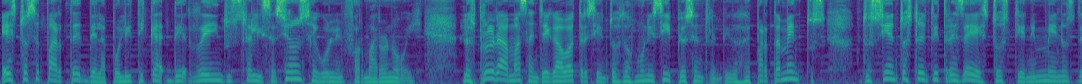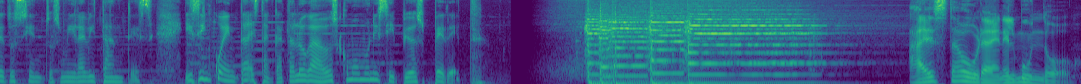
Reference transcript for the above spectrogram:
Esto hace parte de la política de reindustrialización, según lo informaron hoy. Los programas han llegado a 302 municipios en 32 departamentos. 233 de estos tienen menos de 200.000 habitantes y 50 están catalogados como municipios PEDET. A esta hora en el mundo.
